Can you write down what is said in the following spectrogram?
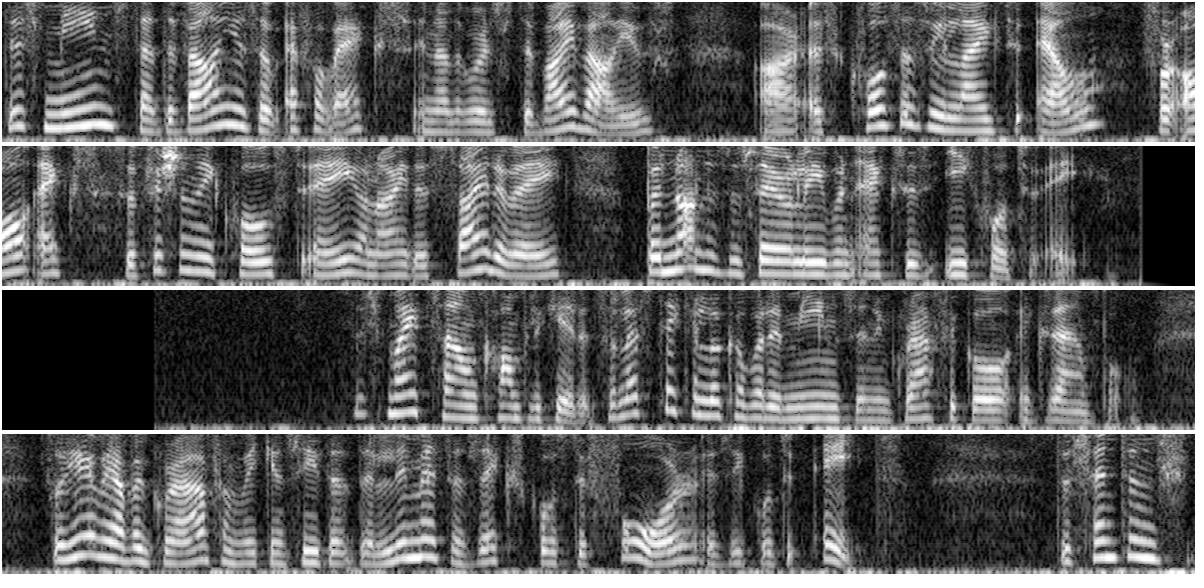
This means that the values of f of x, in other words the y values, are as close as we like to L for all x sufficiently close to a on either side of a but not necessarily when x is equal to a. This might sound complicated, so let's take a look at what it means in a graphical example. So here we have a graph and we can see that the limit as x goes to 4 is equal to 8. The sentence,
